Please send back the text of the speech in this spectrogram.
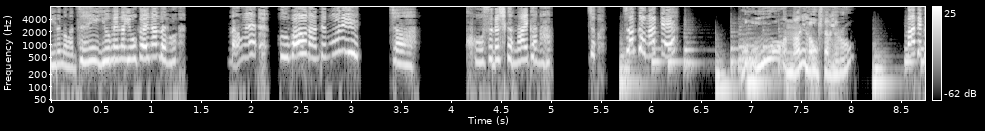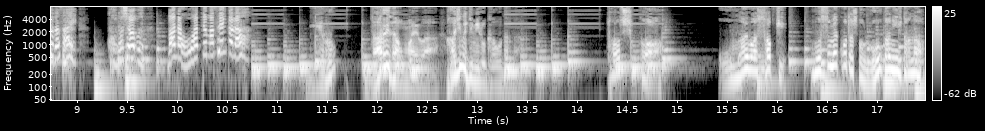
にいるのは全員有名な妖怪なんだよ。ダメ奪うなんて無理。じゃあ、こうするしかないかな。ちょ、ちょっと待って。おお、何が起きたゲロ？待ってください。この勝負、まだ終わってませんから。ゲロ？誰だお前は？初めて見る顔だな。確か、お前はさっき、娘子たちと廊下にいたな。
